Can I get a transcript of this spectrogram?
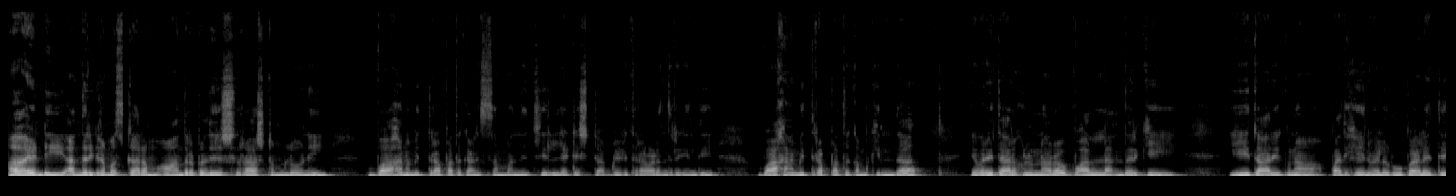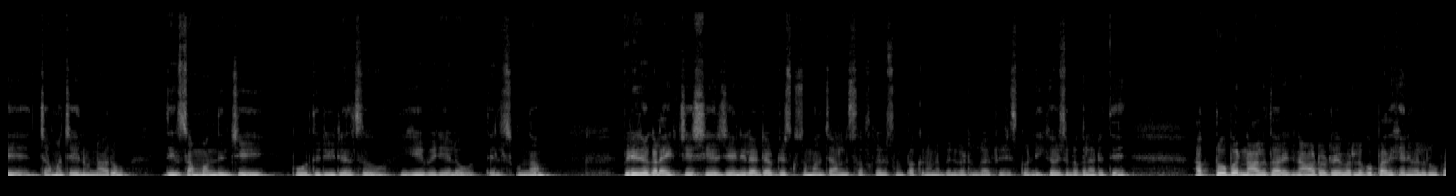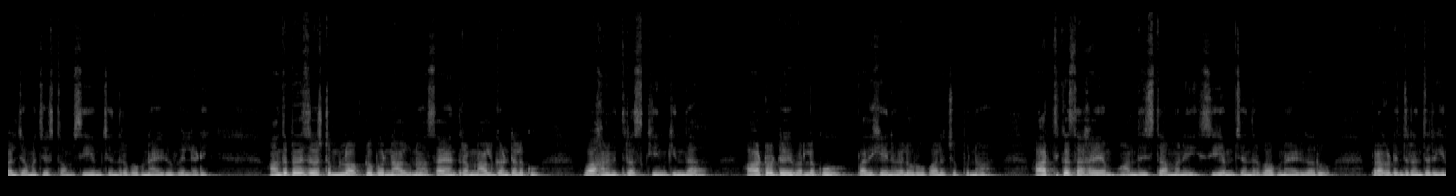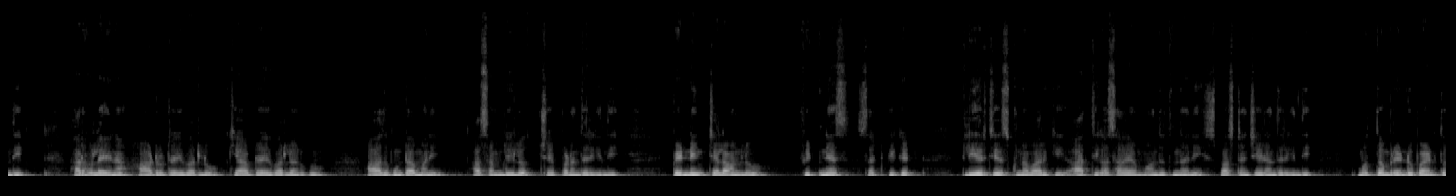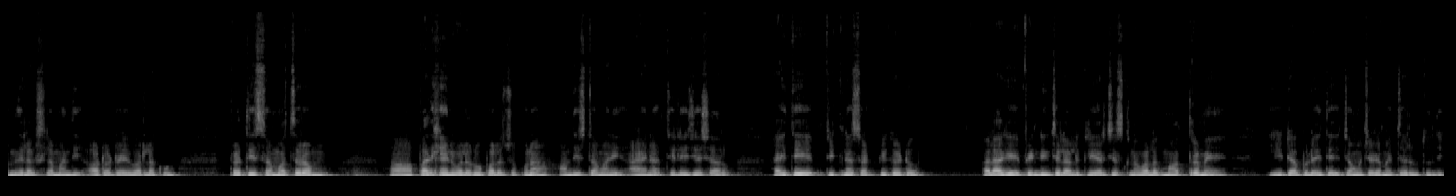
Hi అండి. అందరికీ నమస్కారం. ఆంధ్రప్రదేశ్ రాష్ట్రంలోని వాహనమిత్ర పథకానికి సంబంధించి లేటెస్ట్ అప్డేట్ రావడం జరిగింది. వాహనమిత్ర పథకం కింద ఎవరైతే అర్హులు ఉన్నారో వాళ్ళందరికీ ఈ తారీఖున పదిహేను వేల రూపాయలు అయితే జమ చేయనున్నారు. దీనికి సంబంధించి పూర్తి డీటెయిల్స్ ఈ వీడియోలో తెలుసుకుందాం. వీడియోకి లైక్ చేసి షేర్ చేయండి. ఇలాంటి అప్డేట్స్ కోసం మన ఛానల్ సబ్స్క్రైబ్ చేసుకుని పక్కన ఉన్న బెల్ బటన్ యాక్టివేట్ చేసుకోండి. ఇక విషయంలో వెళ్ళినట్టయితే అక్టోబర్ నాలుగు తారీఖున ఆటో డ్రైవర్లకు పదిహేను వేల రూపాయలు జమ చేస్తాం సీఎం చంద్రబాబు నాయుడు వెల్లడి. ఆంధ్రప్రదేశ్ రాష్ట్రంలో అక్టోబర్ నాలుగున సాయంత్రం నాలుగు గంటలకు వాహనమిత్ర స్కీమ్ కింద ఆటో డ్రైవర్లకు పదిహేను వేల రూపాయల చొప్పున ఆర్థిక సహాయం అందిస్తామని సీఎం చంద్రబాబు నాయుడు గారు ప్రకటించడం జరిగింది. అర్హులైన ఆటో డ్రైవర్లు క్యాబ్ డ్రైవర్లకు ఆదుకుంటామని అసెంబ్లీలో చెప్పడం జరిగింది. పెండింగ్ చలాన్లు ఫిట్నెస్ సర్టిఫికెట్ క్లియర్ చేసుకున్న వారికి ఆర్థిక సహాయం అందుతుందని స్పష్టం చేయడం జరిగింది. మొత్తం రెండు పాయింట్ తొమ్మిది లక్షల మంది ఆటో డ్రైవర్లకు ప్రతి సంవత్సరం పదిహేను వేల రూపాయల చొప్పున అందిస్తామని ఆయన తెలియజేశారు. అయితే ఫిట్నెస్ సర్టిఫికేటు అలాగే పెండింగ్ చలాన్లు క్లియర్ చేసుకున్న వాళ్ళకు మాత్రమే ఈ డబ్బులు అయితే జమ చేయడమే జరుగుతుంది.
